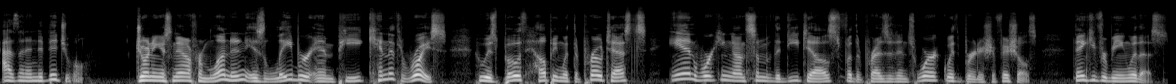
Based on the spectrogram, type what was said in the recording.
as an individual. Joining us now from London is Labour MP Kenneth Royce, who is both helping with the protests and working on some of the details for the president's work with British officials. Thank you for being with us.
